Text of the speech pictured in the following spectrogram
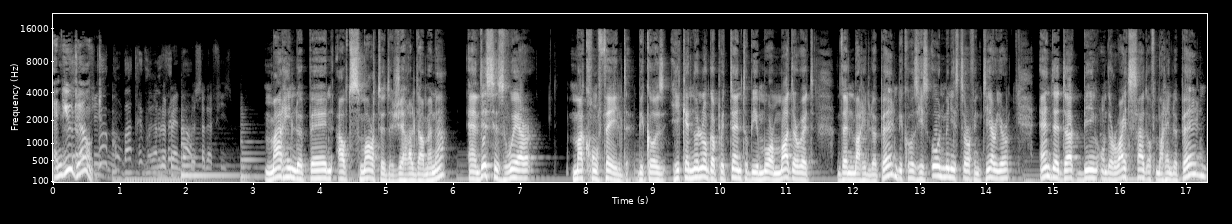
And you don't. Marine Le Pen outsmarted Gérald Darmanin, and this is where Macron failed because he can no longer pretend to be more moderate than Marine Le Pen because his own Minister of Interior ended up being on the right side of Marine Le Pen.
